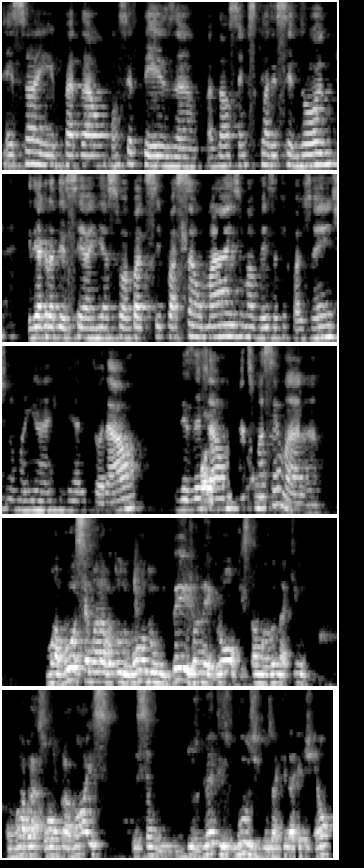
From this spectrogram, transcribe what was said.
É isso aí, Pardal, com certeza. Pardal sempre esclarecedor. Queria agradecer aí a sua participação mais uma vez aqui com a gente no Manhã RBA Litoral. Desejar Olha. uma ótima semana. Uma boa semana para todo mundo. Um beijo a Negron, que está mandando aqui um, um abração para nós. Esse é um dos grandes músicos aqui da região.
